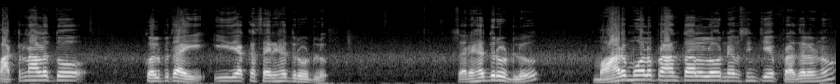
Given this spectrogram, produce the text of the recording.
పట్టణాలతో కలుపుతాయి ఈ యొక్క సరిహద్దు రోడ్లు. సరిహద్దు రోడ్లు మారుమూల ప్రాంతాలలో నివసించే ప్రజలను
